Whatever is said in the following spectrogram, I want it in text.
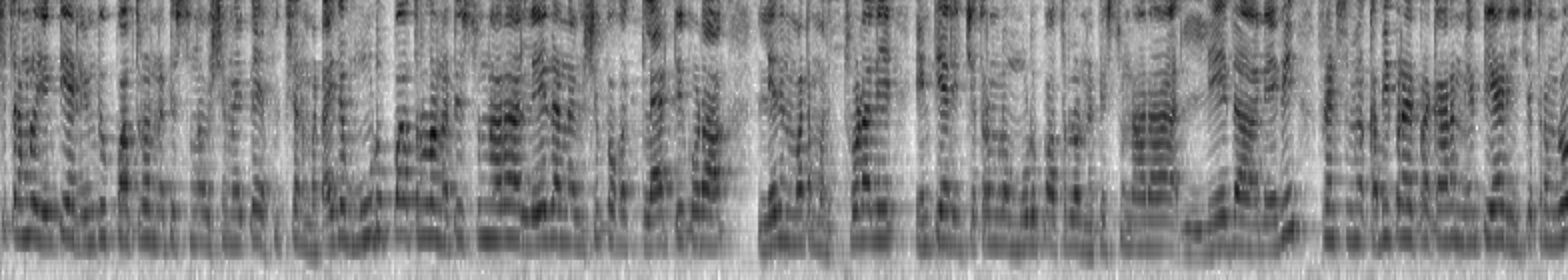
చిత్రంలో ఎన్టీఆర్ రెండు పాత్రలు నటిస్తున్న విషయం అయితే ఫిక్స్ అనమాట అయితే మూడు పాత్రలో నటిస్తున్నారా లేదన్న విషయంపై ఒక క్లారిటీ కూడా లేదనమాట మరి చూడాలి ఎన్టీఆర్ ఈ చిత్రంలో మూడు పాత్రలో నటిస్తున్నారా లేదా అనేది. ఫ్రెండ్స్ మీ యొక్క అభిప్రాయ ప్రకారం ఎన్టీఆర్ ఈ చిత్రంలో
